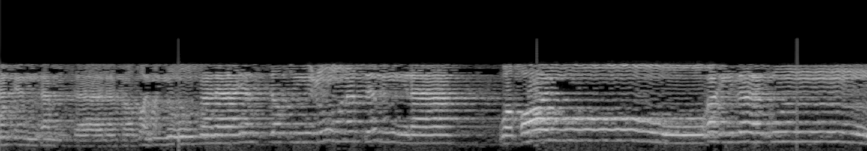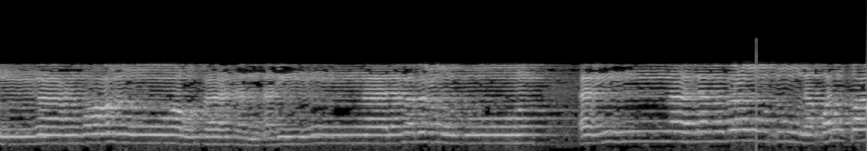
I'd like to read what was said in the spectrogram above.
لك الأمثال فضلوا فلا يستطيعون سبيلا. وقالوا أئذا كنا عظاما ورفاتا أئنا لمبعوثون أئنا لمبعوثون خلقا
